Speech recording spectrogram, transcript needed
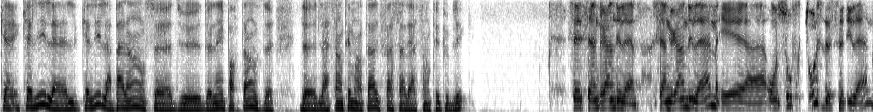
Que- quelle est la quelle est la balance euh, du, de l'importance de, de de la santé mentale face à la santé publique? C'est un grand dilemme. C'est un grand dilemme et euh, on souffre tous de ce dilemme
